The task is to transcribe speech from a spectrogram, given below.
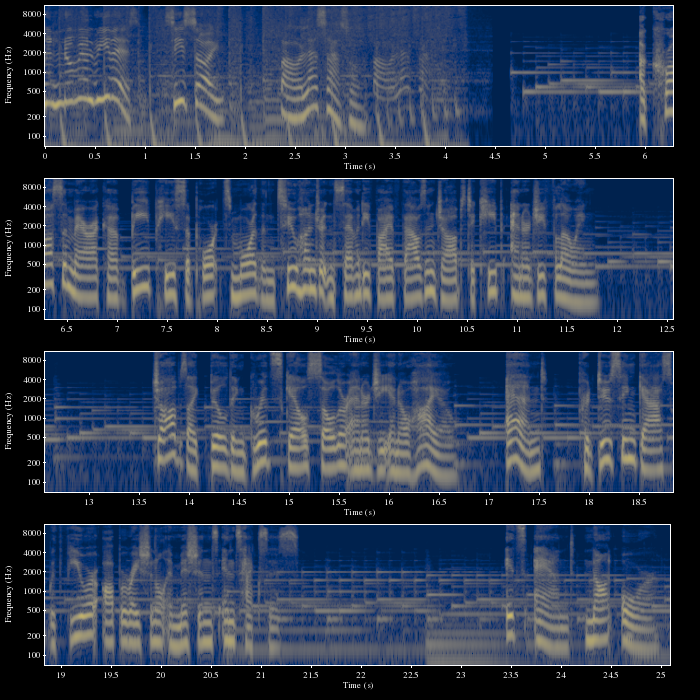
No me olvides, sí soy Paola Sazo. Across America, BP supports more than 275,000 jobs to keep energy flowing. Jobs like building grid scale solar energy in Ohio and producing gas with fewer operational emissions in Texas. It's and, not or.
